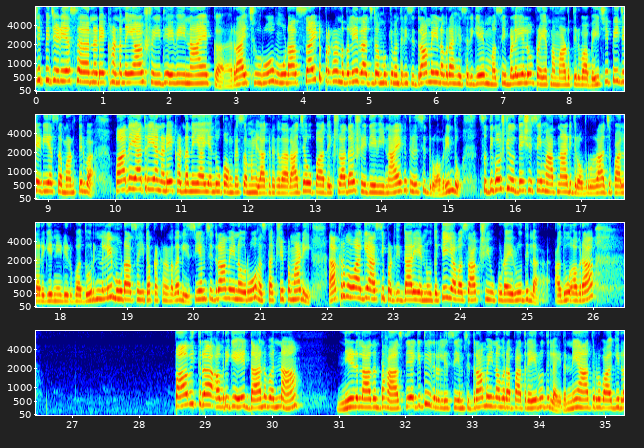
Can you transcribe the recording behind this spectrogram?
JDS ನಡೆ ಖಂಡನೆಯ Sridevi Nayak. Raichur MUDA site ಪ್ರಕರಣದಲ್ಲಿ ರಾಜ್ಯದ ಮುಖ್ಯಮಂತ್ರಿ ಸಿದ್ದರಾಮಯ್ಯನವರ ಹೆಸರಿಗೆ ಮಸಿ ಬಳಿಯಲು ಪ್ರಯತ್ನ ಮಾಡುತ್ತಿರುವ ಬಿಜೆಪಿ ಜೆಡಿಎಸ್ ಮಾಡುತ್ತಿರುವ ಪಾದಯಾತ್ರೆಯ ನಡೆ ಖಂಡನೆಯ ಎಂದು ಕಾಂಗ್ರೆಸ್ ಮಹಿಳಾ ಘಟಕದ ರಾಜ್ಯ ಉಪಾಧ್ಯಕ್ಷರಾದ ಶ್ರೀದೇವಿ ನಾಯಕ್ ತಿಳಿಸಿದರು. ಅವರಿಂದು ಸುದ್ದಿಗೋಷ್ಠಿ ಉದ್ದೇಶಿಸಿ ಮಾತನಾಡಿದರು ಅವರು. ರಾಜ್ಯಪಾಲರಿಗೆ ನೀಡಿರುವ ದೂರಿನಲ್ಲಿ ಮೂಡಾ ಸಹಿತ ಪ್ರಕರಣದಲ್ಲಿ ಸಿಎಂ ಸಿದ್ದರಾಮಯ್ಯನವರು ಹಸ್ತಕ್ಷೇಪ ಮಾಡಿ ಅಕ್ರಮವಾಗಿ ಆಸ್ತಿ ಪಡೆದಿದ್ದಾರೆ ಎನ್ನುವುದಕ್ಕೆ ಯಾವ ಸಾಕ್ಷಿಯೂ ಕೂಡ ಇರುವುದಿಲ್ಲ. ಅದು ಅವರ ಪಾವಿತ್ರ ಅವರಿಗೆ ದಾನವನ್ನ ನೀಡಲಾದಂತಹ ಆಸ್ತಿಯಾಗಿದ್ದು ಇದರಲ್ಲಿ ಸಿಎಂ ಸಿದ್ದರಾಮಯ್ಯನವರ ಪಾತ್ರ ಇರುವುದಿಲ್ಲ. ಇದನ್ನೇ ಆತುರವಾಗಿ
